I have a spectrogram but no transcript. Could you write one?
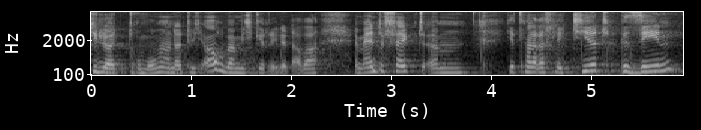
die Leute drumherum haben natürlich auch über mich geredet. Aber im Endeffekt, ähm, jetzt mal reflektiert gesehen,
